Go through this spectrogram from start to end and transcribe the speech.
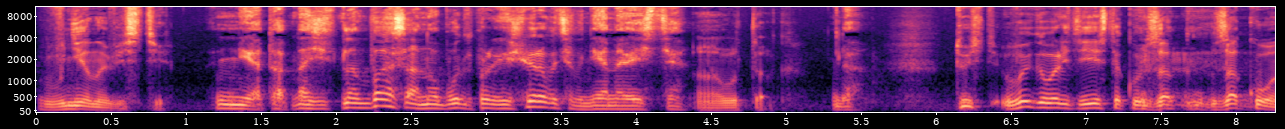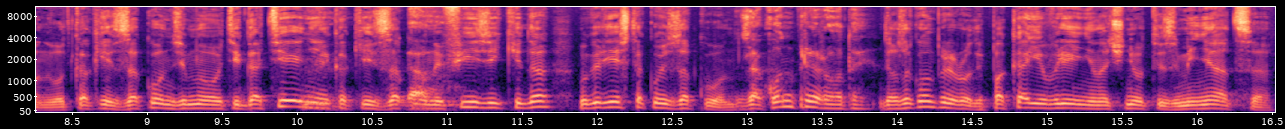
В ненависти? Нет, относительно вас оно будет прогрессировать в ненависти. А, вот так. Да. То есть вы говорите, есть такой закон, вот как есть закон земного тяготения, как есть законы да. физики, да? Вы говорите, есть такой закон. Закон природы. Да, закон природы. Пока еврей не начнет изменяться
